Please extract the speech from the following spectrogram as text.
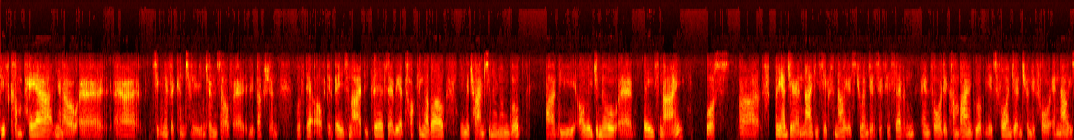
This compare, you know, significantly in terms of reduction with that of the baseline because we are talking about in the triamcinolone group, uh, the original baseline was uh, 396, now it's 267, and for the combined group it's 424, and now it's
